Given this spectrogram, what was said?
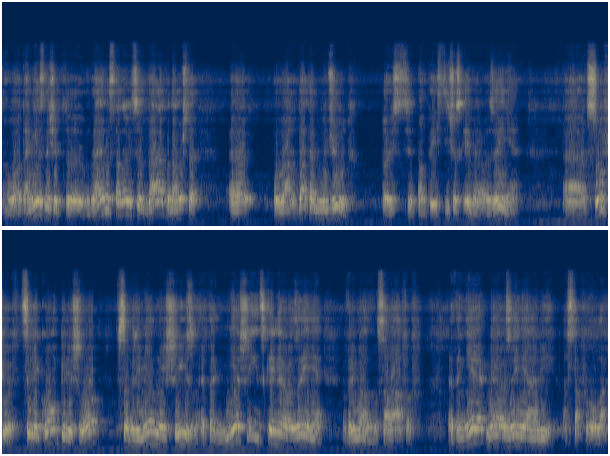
Вот, они, значит, мгновенно э, становятся, да, потому что э, Вахдат аль-Вуджуд, то есть пантеистическое мировоззрение, э, суфиев целиком перешло в современный шиизм. Это не шиитское мировоззрение времен салафов, это не мировоззрение Али, Астафрула.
